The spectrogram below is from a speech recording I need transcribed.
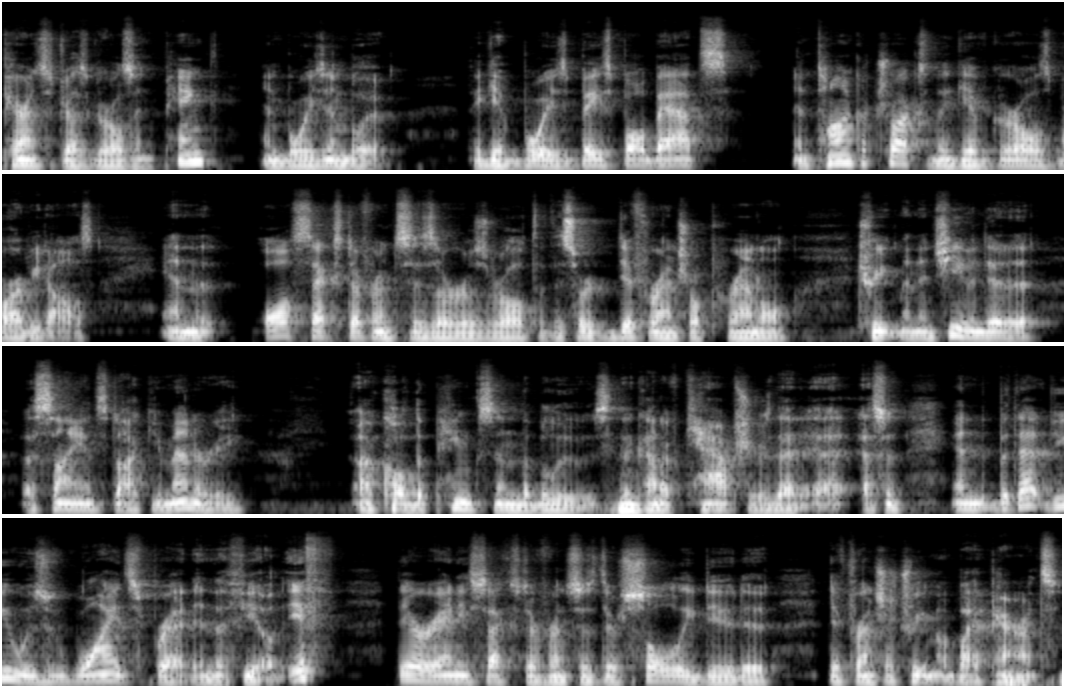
parents dress girls in pink and boys in blue. They give boys baseball bats and Tonka trucks, and they give girls Barbie dolls. And the, all sex differences are a result of this sort of differential parental treatment. And she even did a, a science documentary uh, called "The Pinks and the Blues" that mm. kind of captures that essence. And but that view was widespread in the field. If there are any sex differences, they're solely due to differential treatment by parents.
